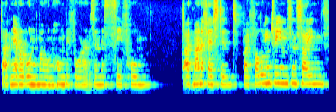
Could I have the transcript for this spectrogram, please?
that I'd never owned my own home before. I was in this safe home that I'd manifested by following dreams and signs.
